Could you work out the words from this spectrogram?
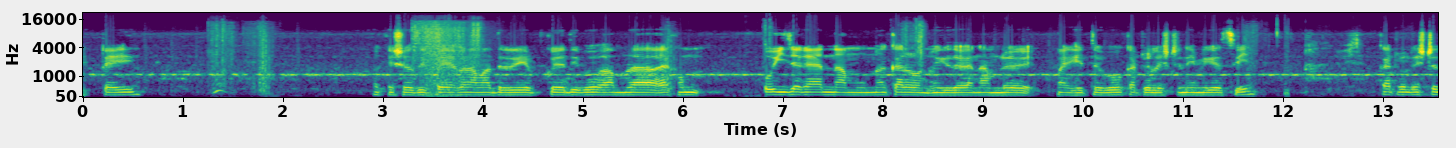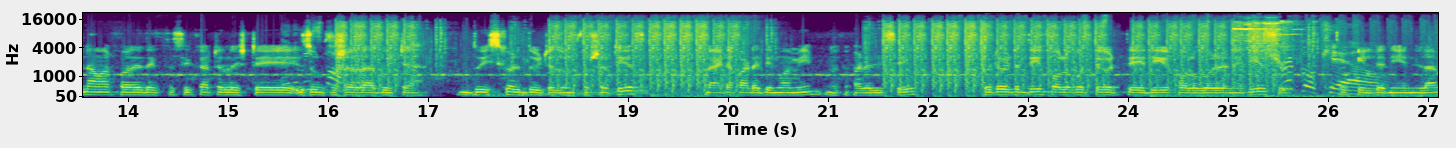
একটাই ওকে সজিব ভাই এখন আমাদের রেপ করে দিব। আমরা এখন ওই জায়গায় আর নামবো না কারণ ওই জায়গায় নামলে মার খেতে হব কাটুয়াল স্টে নেমে গেছি। কাটুয়াল স্টে নামার পরে দেখতেছি কাটুয়াল স্টে জুন ফোসারা দুইটা দুই স্কোয়ার দুইটা জুন ফোসার ঠিক আছে? গাড়িটা পাঠিয়ে দিব আমি ওকে পাঠিয়ে দিচ্ছি ওইটা ওইটার দিকে ফলো করতে করতে এদিকে ফলো করে নেই ঠিক আছে! কিলটা নিয়ে নিলাম।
